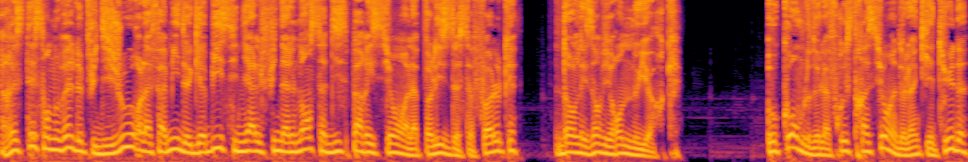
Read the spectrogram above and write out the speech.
Restée sans nouvelles depuis dix jours, la famille de Gabi signale finalement sa disparition à la police de Suffolk, dans les environs de New York. Au comble de la frustration et de l'inquiétude,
